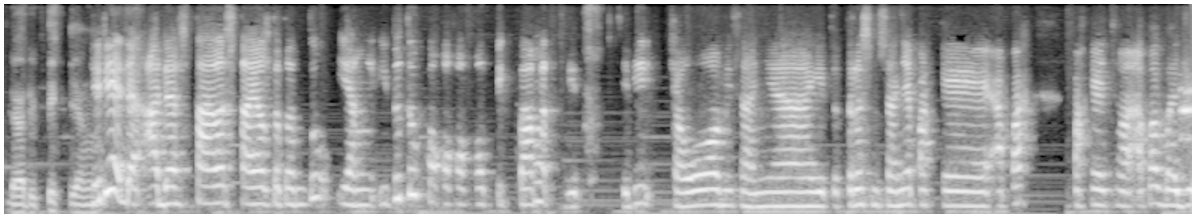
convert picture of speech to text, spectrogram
dari pick yang Jadi ada ada style-style tertentu yang itu tuh koko koko pik banget gitu. Jadi cowok misalnya gitu, terus misalnya pakai apa? Pakai apa baju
